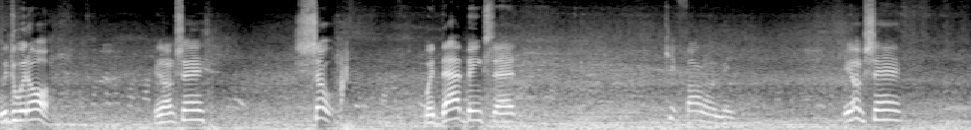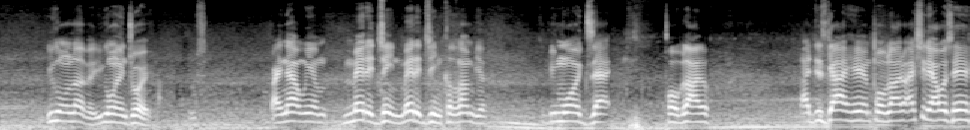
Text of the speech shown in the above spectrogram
we do it all. You know what I'm saying? So, with that being said, keep following me. You know what I'm saying? You're gonna love it. You're gonna enjoy it. Right now we in Medellin, Medellin, Colombia To be more exact, Poblado. I just got here in Poblado. Actually, I was here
